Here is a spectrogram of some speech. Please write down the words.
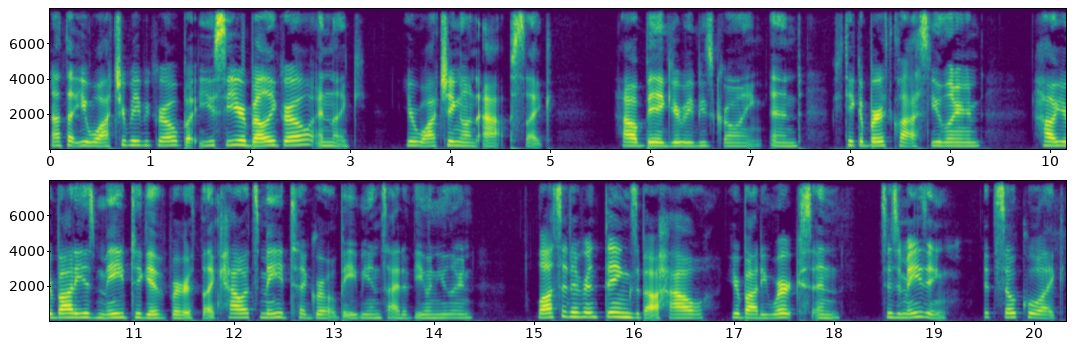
not that you watch your baby grow, but you see your belly grow and like you're watching on apps like how big your baby's growing and if you take a birth class, you learn how your body is made to give birth, like how it's made to grow a baby inside of you and you learn lots of different things about how your body works and it's just amazing. It's so cool like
